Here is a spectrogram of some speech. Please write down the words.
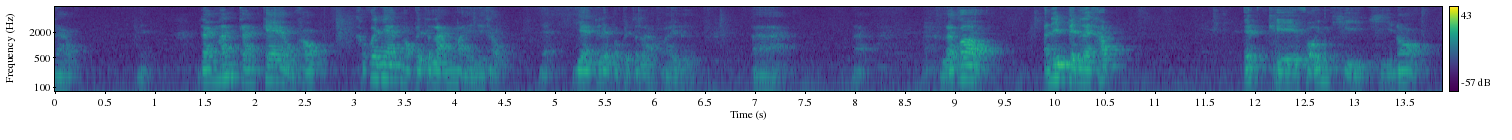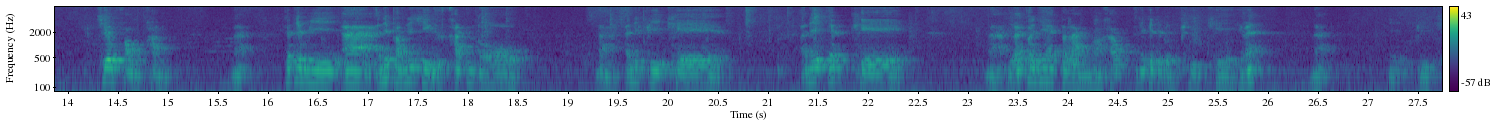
นะครับเนี่ยดังนั้นการแก้ของเขาเขาก็แยกมาเป็นตารางใหม่เลยครับเนี่ยแยกได้มาเป็นตารางใหม่เลยอ่านะแล้วก็อันนี้เป็นอะไรครับ FK foreign key คีย์นอก เชื่อมความพันธ์ ก็จะมีอ่าอันนี้พัมที่คีย์คือคัตโนนะอันนี้ PK อันนี้ FK นะแล้วก็แยกตารางมาครับ อันนี้ก็จะเป็น PK เห็นไหมนะนี่ PK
